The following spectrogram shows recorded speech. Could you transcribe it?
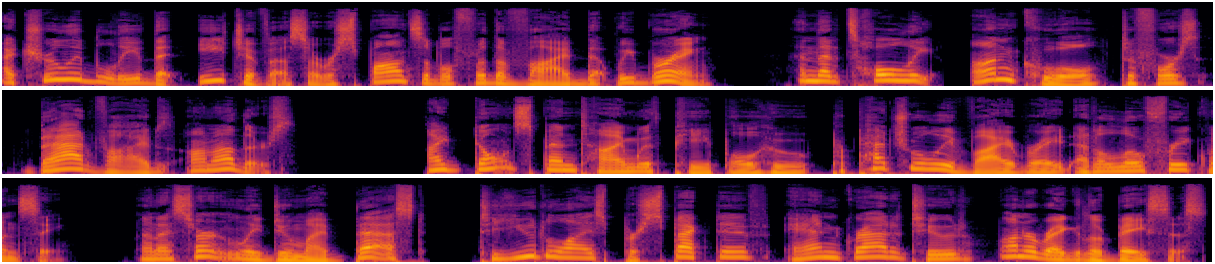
I truly believe that each of us are responsible for the vibe that we bring, and that it's wholly uncool to force bad vibes on others. I don't spend time with people who perpetually vibrate at a low frequency, and I certainly do my best to utilize perspective and gratitude on a regular basis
